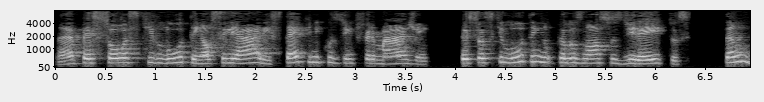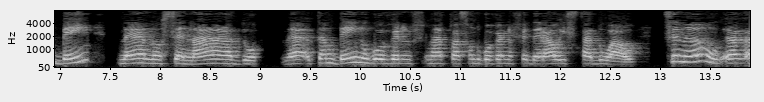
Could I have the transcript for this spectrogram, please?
né? pessoas que lutem, auxiliares, técnicos de enfermagem, pessoas que lutem pelos nossos direitos, também né, no Senado, né, também no governo, na atuação do governo federal e estadual. Senão, a, a,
